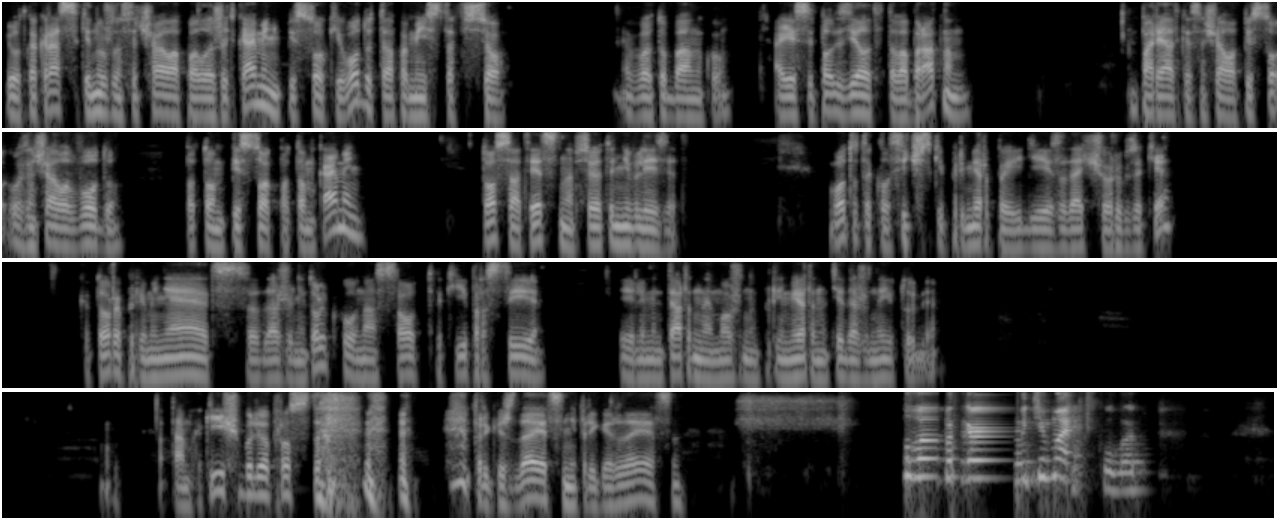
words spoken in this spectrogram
И вот как раз-таки нужно сначала положить камень, песок и воду, тогда поместится все в эту банку. А если сделать это в обратном порядке, сначала, песок, сначала воду, потом песок, потом камень, то, соответственно, все это не влезет. Вот это классический пример, по идее, задачи о рюкзаке, который применяется даже не только у нас, а вот такие простые и элементарные можно примеры найти даже на Ютубе. А там какие еще были вопросы? пригождается, не пригождается? Ну, про математику вот.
